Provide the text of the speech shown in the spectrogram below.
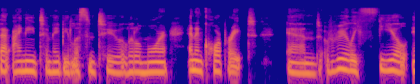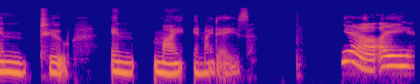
that I need to maybe listen to a little more and incorporate and really feel into in my in my days. Yeah, I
